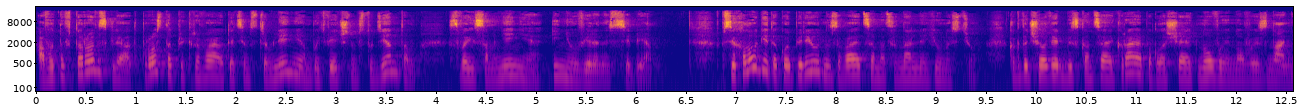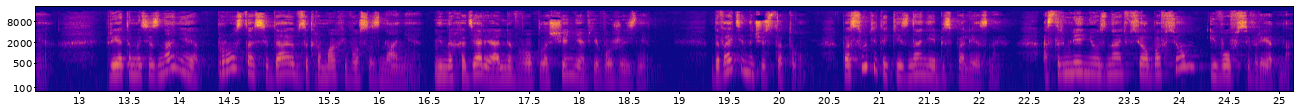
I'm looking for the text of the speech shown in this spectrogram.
а вот на второй взгляд просто прикрывают этим стремлением быть вечным студентом свои сомнения и неуверенность в себе – в психологии такой период называется эмоциональной юностью, когда человек без конца и края поглощает новые и новые знания. При этом эти знания просто оседают в закромах его сознания, не находя реального воплощения в его жизни. Давайте на чистоту. По сути, такие знания бесполезны, а стремление узнать все обо всем и вовсе вредно.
